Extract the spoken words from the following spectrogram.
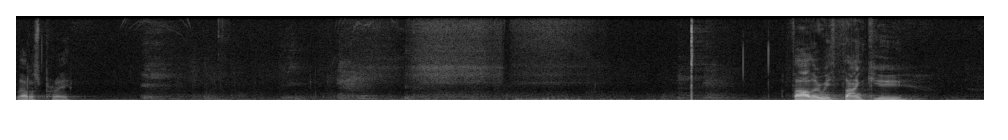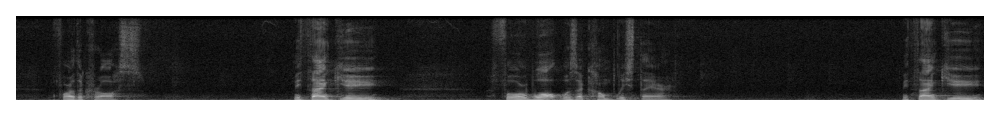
Let us pray. Father, we thank you for the cross. We thank you for what was accomplished there. We thank you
